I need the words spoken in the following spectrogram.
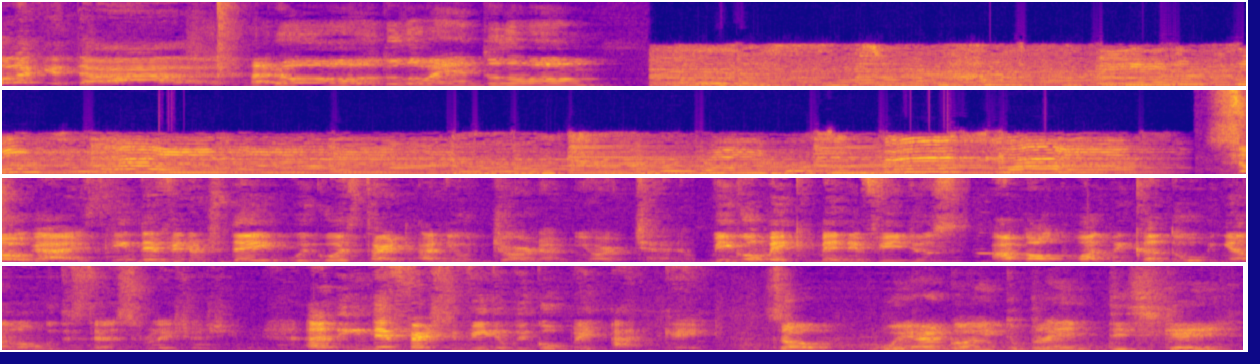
Olá, que tal? Alô, tudo bem? Tudo bom? So guys, in the video today we go start a new journey in our channel. We go make many videos about what we can do in a long distance relationship. And in the first video we go play a game. So, we are going to play this game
